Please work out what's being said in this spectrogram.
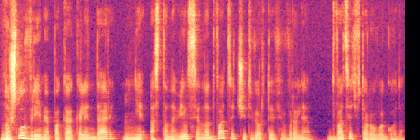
Но шло время, пока календарь не остановился на 24 февраля 22 года.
